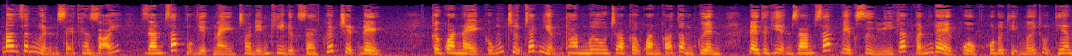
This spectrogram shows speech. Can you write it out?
Ban dân nguyện sẽ theo dõi, giám sát vụ việc này cho đến khi được giải quyết triệt để. Cơ quan này cũng chịu trách nhiệm tham mưu cho cơ quan có thẩm quyền để thực hiện giám sát việc xử lý các vấn đề của khu đô thị mới Thủ Thiêm.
